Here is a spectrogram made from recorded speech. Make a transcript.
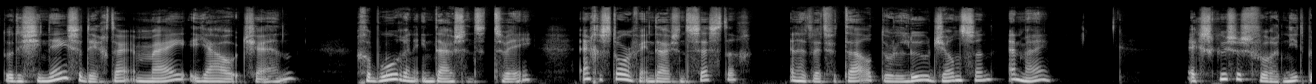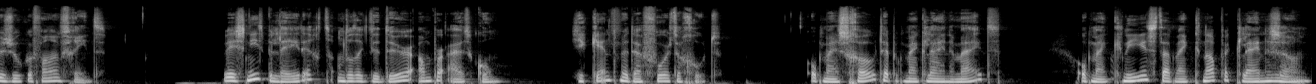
door de Chinese dichter Mei Yao Chen, geboren in 1002 en gestorven in 1060 en het werd vertaald door Lou Johnson en mij. Excuses voor het niet bezoeken van een vriend. Wees niet beledigd omdat ik de deur amper uitkom. Je kent me daarvoor te goed. Op mijn schoot heb ik mijn kleine meid. Op mijn knieën staat mijn knappe kleine zoon.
